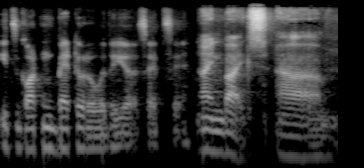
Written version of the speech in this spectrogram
it's gotten better over the years, I'd say. Nine bikes. Um,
